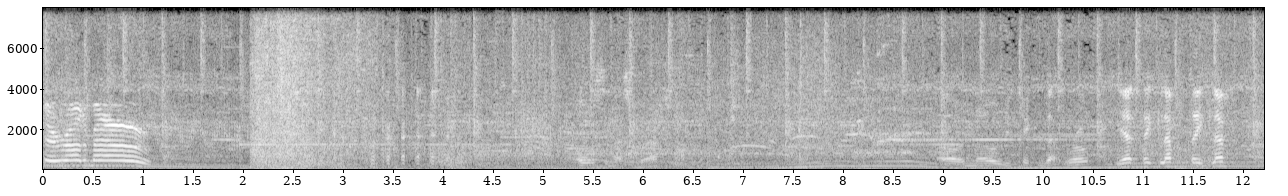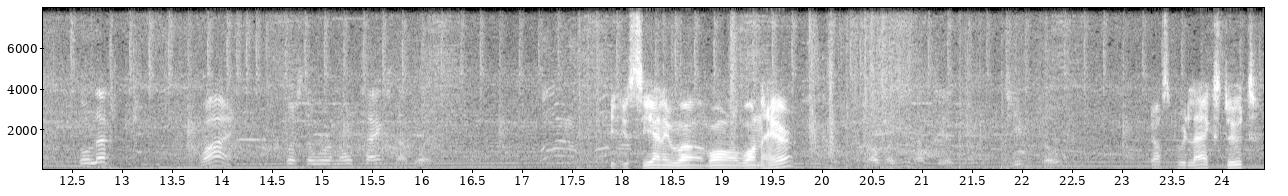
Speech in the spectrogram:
Geronimo! Always in that scratch. Oh no, you're taking that road? Yeah, take left, take left. Go left. Why? Because there were no tanks that way. Did you see anyone one, one here? Oh, but that's it. Jeep though. Just relax, dude.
